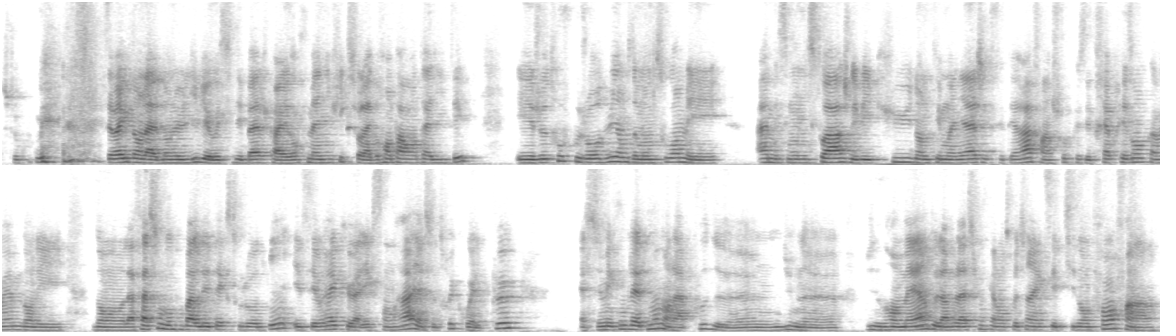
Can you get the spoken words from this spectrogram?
je te coupe, mais c'est vrai que dans, la, dans le livre, il y a aussi des pages, par exemple, magnifiques sur la grand-parentalité. Et je trouve qu'aujourd'hui, on se demande souvent, mais ah mais c'est mon histoire, je l'ai vécu dans le témoignage, etc. Enfin, je trouve que c'est très présent quand même dans, les, dans la façon dont on parle des textes aujourd'hui. Et c'est vrai qu'Alexandra, il y a ce truc où elle peut, elle se met complètement dans la peau d'une d'une grand-mère, de la relation qu'elle entretient avec ses petits-enfants. Enfin,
